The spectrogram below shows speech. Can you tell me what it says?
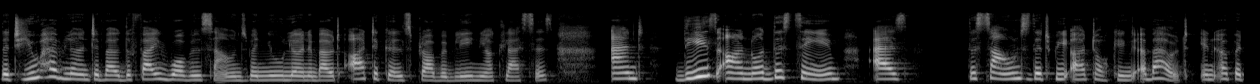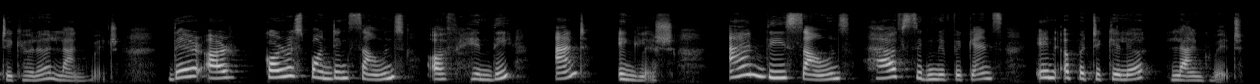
that you have learnt about the five vowel sounds when you learn about articles probably in your classes and these are not the same as the sounds that we are talking about in a particular language. There are corresponding sounds of Hindi and English and these sounds have significance in a particular language.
